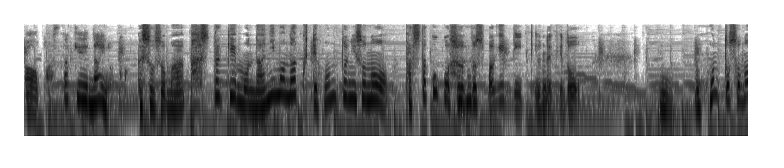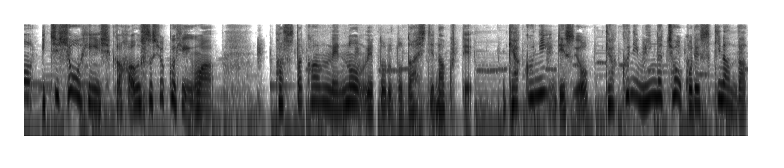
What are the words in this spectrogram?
ああ、パスタ系ないの？か。そうそうまあパスタ系も何もなくて本当にそのパスタココスープスパゲッティって言うんだけどうん。もう本当その1商品しかハウス食品はパスタ関連のレトルト出してなくて逆にですよ逆にみんな超これ好きなんだっ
